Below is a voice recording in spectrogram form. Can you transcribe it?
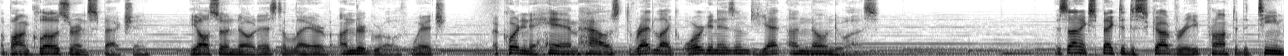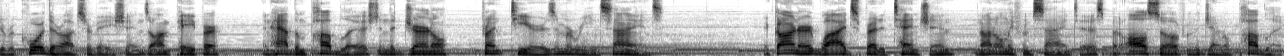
Upon closer inspection, he also noticed a layer of undergrowth which, according to him, housed thread like organisms yet unknown to us. This unexpected discovery prompted the team to record their observations on paper and have them published in the journal Frontiers in Marine Science. It garnered widespread attention, not only from scientists, but also from the general public.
